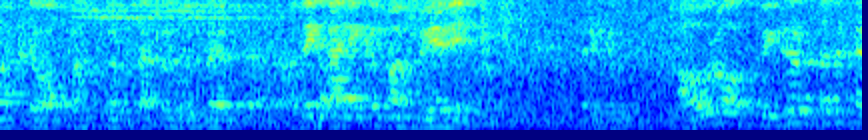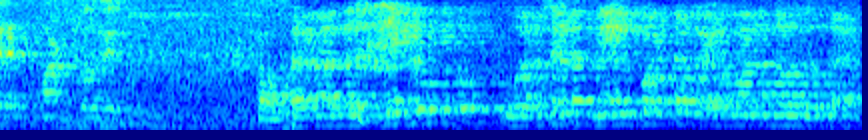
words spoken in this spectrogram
ಮತ್ತೆ ವಾಪಸ್ ಬರ್ತಕ್ಕಂಥ ಇರ್ತಾರೆ. ಅದೇ ಕಾರ್ಯಕ್ರಮ ಬೇರೆ. ಅವರು ಫಿಗರ್ಸ್ ಅನ್ನು ಕರೆಕ್ಟ್ ಮಾಡ್ಕೋಬೇಕು. ವರ್ಷದ ಮೇಲ್ಪಟ್ಟ ವಯೋಮಾನದವರು ಸರ್.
